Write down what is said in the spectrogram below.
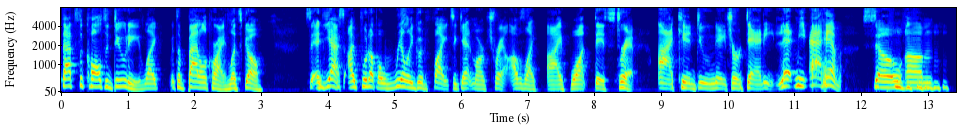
that's the call to duty. Like it's a battle cry. Let's go. So, and yes, I put up a really good fight to get Mark Trail. I was like, I want this strip. I can do nature, daddy. Let me at him. So, um,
